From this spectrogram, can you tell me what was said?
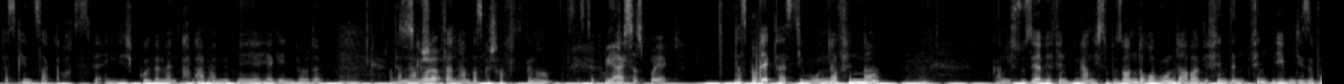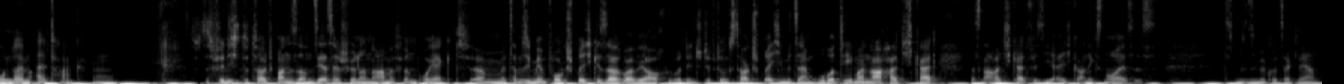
das Kind sagt, ach, das wäre eigentlich cool, wenn mein Papa mal mit mir hierher gehen würde, mhm. dann, haben wir, dann haben wir es geschafft. Genau, das ist der Punkt. Wie heißt das Projekt? Das Projekt heißt die Wunderfinder. Mhm. Gar nicht so sehr, wir finden gar nicht so besondere Wunder, aber wir finden, finden eben diese Wunder im Alltag. Das finde ich total spannend. Das ist auch ein sehr, sehr schöner Name für ein Projekt. Ähm, jetzt haben Sie mir im Vorgespräch gesagt, weil wir auch über den Stiftungstag sprechen, mit seinem Oberthema Nachhaltigkeit, dass Nachhaltigkeit für Sie eigentlich gar nichts Neues ist. Das müssen Sie mir kurz erklären.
